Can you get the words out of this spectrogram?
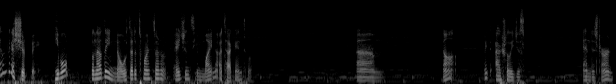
I don't think I should be. He won't. Well, now that he knows that it's White Stone of Ancients, he might not attack into it. Um, no, might actually just end his turn.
